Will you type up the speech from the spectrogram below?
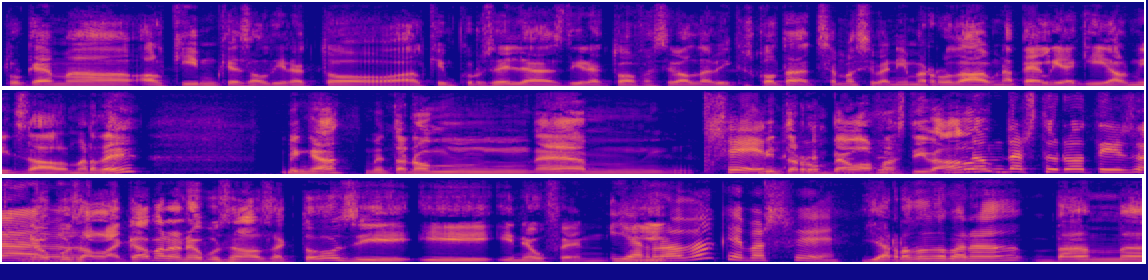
truquem al Quim, que és el director, el Quim Cruselles, director del Festival de Vic, escolta, et sembla si venim a rodar una pel·li aquí al mig del merder? Vinga, mentre no eh, Sí, m'interrompeu al festival, No em destorotis. El... aneu posant la càmera, aneu posant els actors i, i, i aneu fent. I a Roda què vas fer? I a Roda de Barà vam eh,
